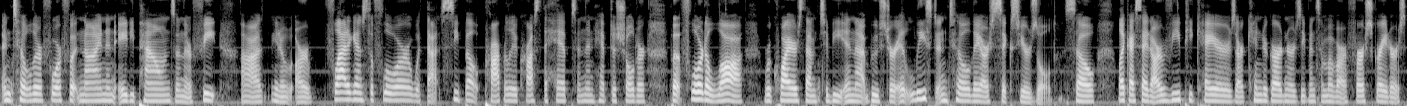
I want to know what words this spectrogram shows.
until they're four foot nine and eighty pounds, and their feet, uh, you know, are flat against the floor with that seatbelt properly across the hips and then hip to shoulder. But Florida law requires them to be in that booster at least until they are six years old. So, like I said, our VPKers, our kindergartners, even some of our first graders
